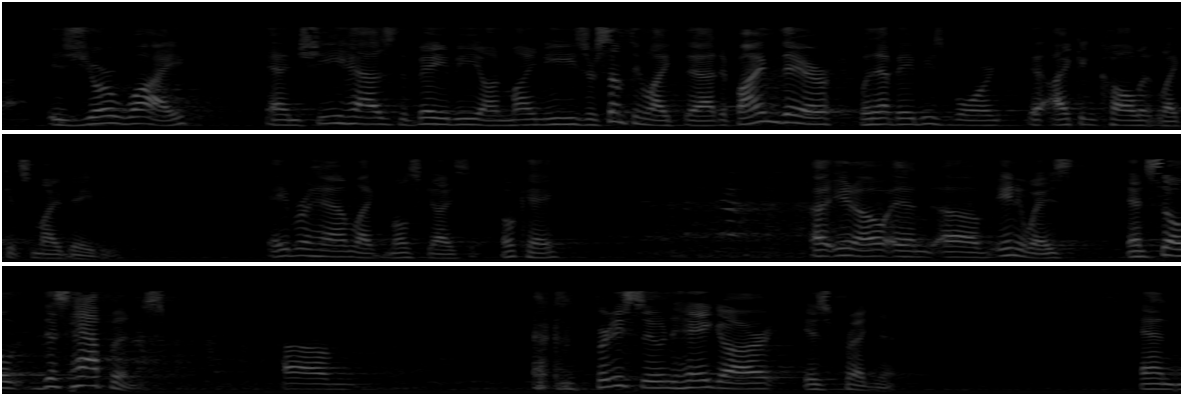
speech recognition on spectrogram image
uh, is your wife and she has the baby on my knees or something like that, if I'm there when that baby's born, I can call it like it's my baby. Abraham, like most guys, okay. Uh, you know, and uh, anyways, and so this happens. Um, pretty soon, Hagar is pregnant. And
